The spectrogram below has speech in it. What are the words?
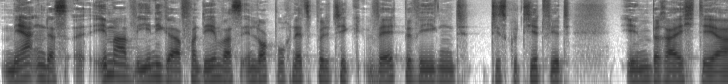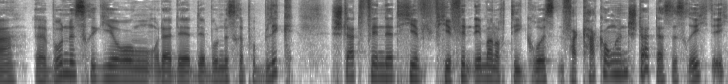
merken, dass immer weniger von dem, was in Logbuch Netzpolitik weltbewegend diskutiert wird, im Bereich der äh, Bundesregierung oder der, der Bundesrepublik stattfindet. Hier, hier finden immer noch die größten Verkackungen statt, das ist richtig,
